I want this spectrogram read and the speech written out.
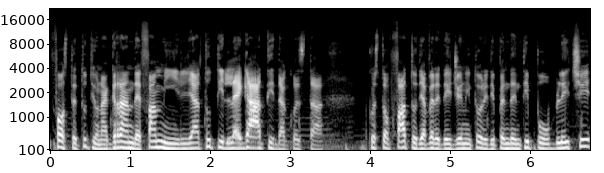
foste tutti una grande famiglia, tutti legati da questa questo fatto di avere dei genitori dipendenti pubblici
